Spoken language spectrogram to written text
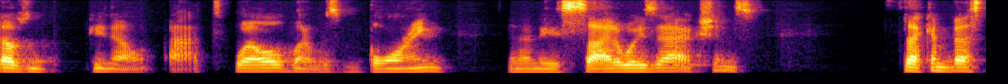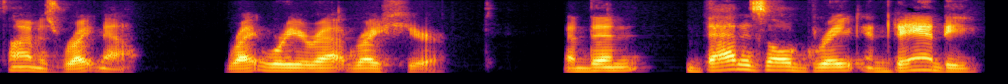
2000, you know, uh, 12 when it was boring, and then these sideways actions, second best time is right now, right where you're at, right here. And then that is all great and dandy.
